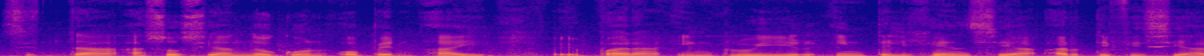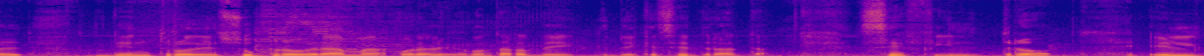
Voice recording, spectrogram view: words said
se está asociando con OpenAI eh, para incluir inteligencia artificial dentro de su programa. Ahora les voy a contar de, qué se trata. Se filtró el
